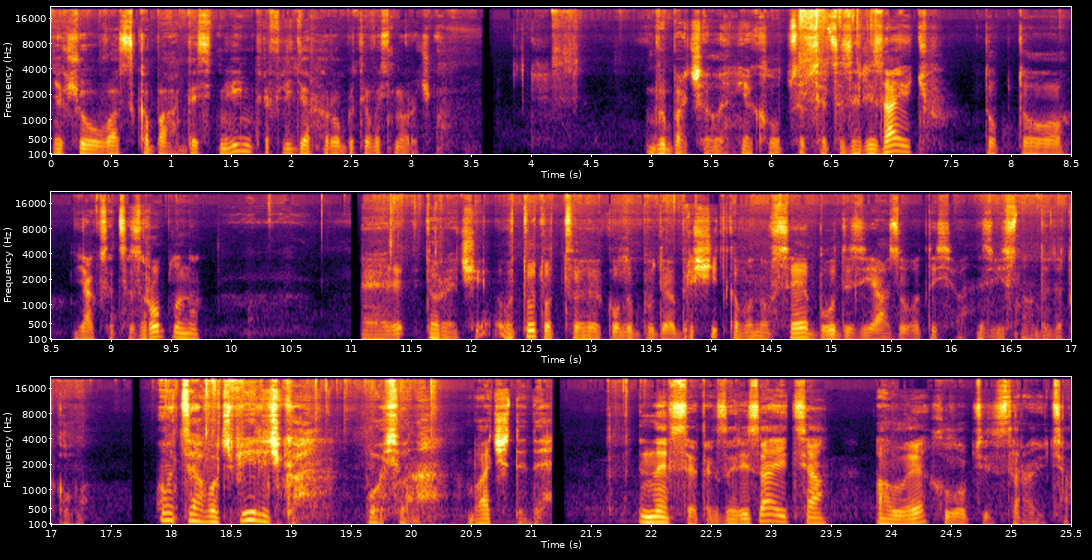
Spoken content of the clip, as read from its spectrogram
Якщо у вас скоба 10 мм, лідер робите восьмерочку. Ви бачили, як хлопці все це зарізають, тобто як все це зроблено. Е, До речі, отут, от, е, коли буде обрешітка, воно все буде зв'язуватися, звісно, додатково. Оця от шпілечка, ось вона, бачите де. Не все так зарізається, але хлопці стараються.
